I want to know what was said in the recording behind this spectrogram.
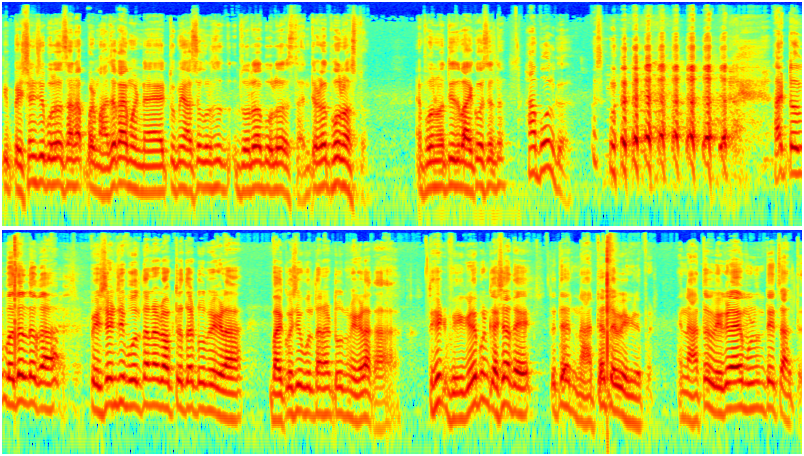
की पेशंटशी बोलत असताना पण माझं काय म्हणणं आहे? तुम्ही असं करून जोरात बोलत असता. आणि तेवढा फोन असतो. आणि फोनवरती जर बायको असेल तर हां बोल ग. हा टोन बदलतो का? पेशंटशी बोलताना डॉक्टरचा टोन वेगळा बायकोशी बोलताना टोन वेगळा का? तर हे वेगळे पण कशात आहे? तर त्या नात्यात आहे वेगळे पण. नातं वेगळं आहे म्हणून ते चालतं.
